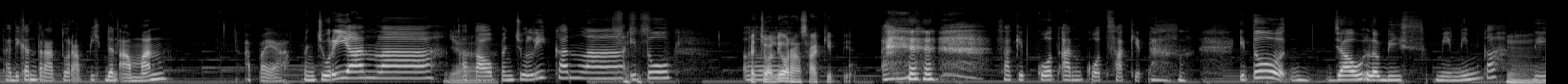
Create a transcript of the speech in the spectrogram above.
Tadi kan teratur, rapih dan aman. Apa ya, pencurian lah, Ya. atau penculikan lah, itu kecuali eh, orang sakit ya sakit quote unquote sakit. itu jauh lebih minim kah Hmm. di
